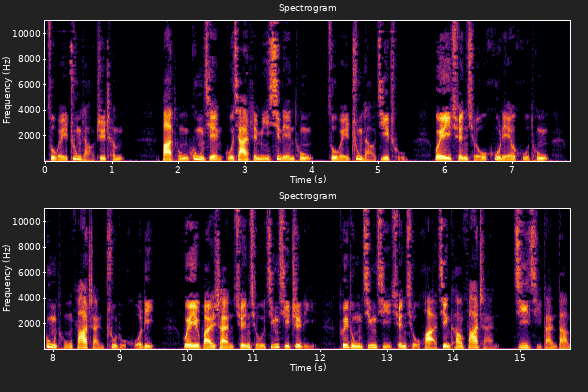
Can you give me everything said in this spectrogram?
作为重要支撑，把同共建国家人民心联通作为重要基础，为全球互联互通共同发展注入活力，为完善全球经济治理、推动经济全球化健康发展积极担当。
